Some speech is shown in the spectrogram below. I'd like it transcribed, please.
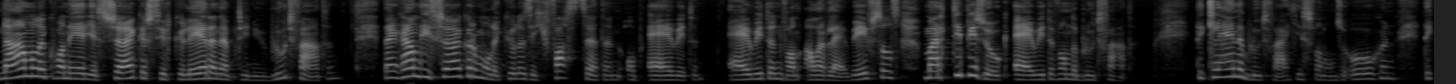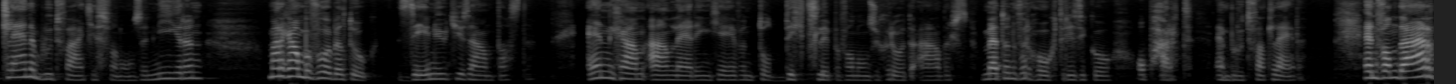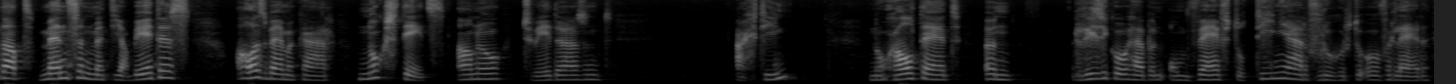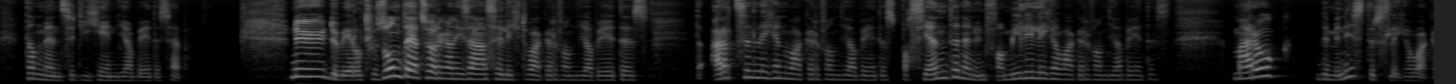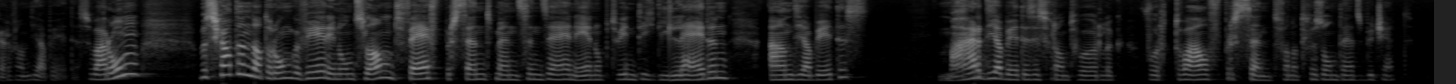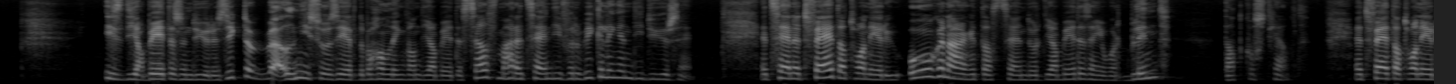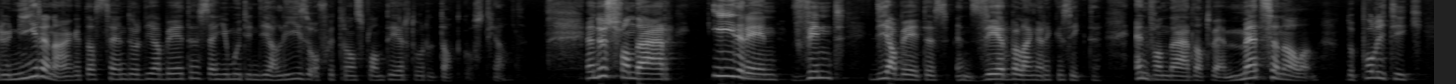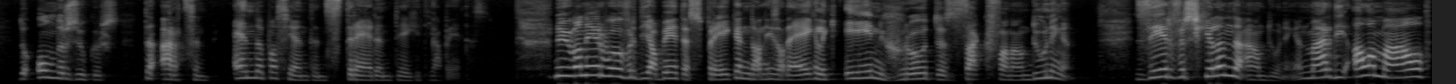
Namelijk wanneer je suiker circuleren hebt in je bloedvaten, dan gaan die suikermoleculen zich vastzetten op eiwitten. Eiwitten van allerlei weefsels, maar typisch ook eiwitten van de bloedvaten. De kleine bloedvaatjes van onze ogen, de kleine bloedvaatjes van onze nieren, maar gaan bijvoorbeeld ook zenuwtjes aantasten en gaan aanleiding geven tot dichtslippen van onze grote aders met een verhoogd risico op hart- en bloedvatlijden. En vandaar dat mensen met diabetes alles bij elkaar nog steeds anno 2018 nog altijd een risico hebben om vijf tot tien jaar vroeger te overlijden dan mensen die geen diabetes hebben. Nu, de Wereldgezondheidsorganisatie ligt wakker van diabetes. De artsen liggen wakker van diabetes. Patiënten en hun familie liggen wakker van diabetes. Maar ook de ministers liggen wakker van diabetes. Waarom? We schatten dat er ongeveer in ons land 5% mensen zijn, 1 op 20, die lijden aan diabetes. Maar diabetes is verantwoordelijk voor 12% van het gezondheidsbudget. Is diabetes een dure ziekte? Wel, niet zozeer de behandeling van diabetes zelf, maar het zijn die verwikkelingen die duur zijn. Het zijn het feit dat wanneer uw ogen aangetast zijn door diabetes en je wordt blind, dat kost geld. Het feit dat wanneer uw nieren aangetast zijn door diabetes en je moet in dialyse of getransplanteerd worden, dat kost geld. En dus vandaar, iedereen vindt diabetes een zeer belangrijke ziekte. En vandaar dat wij met z'n allen, de politiek, de onderzoekers, de artsen en de patiënten strijden tegen diabetes. Nu, wanneer we over diabetes spreken, dan is dat eigenlijk één grote zak van aandoeningen. Zeer verschillende aandoeningen, maar die allemaal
